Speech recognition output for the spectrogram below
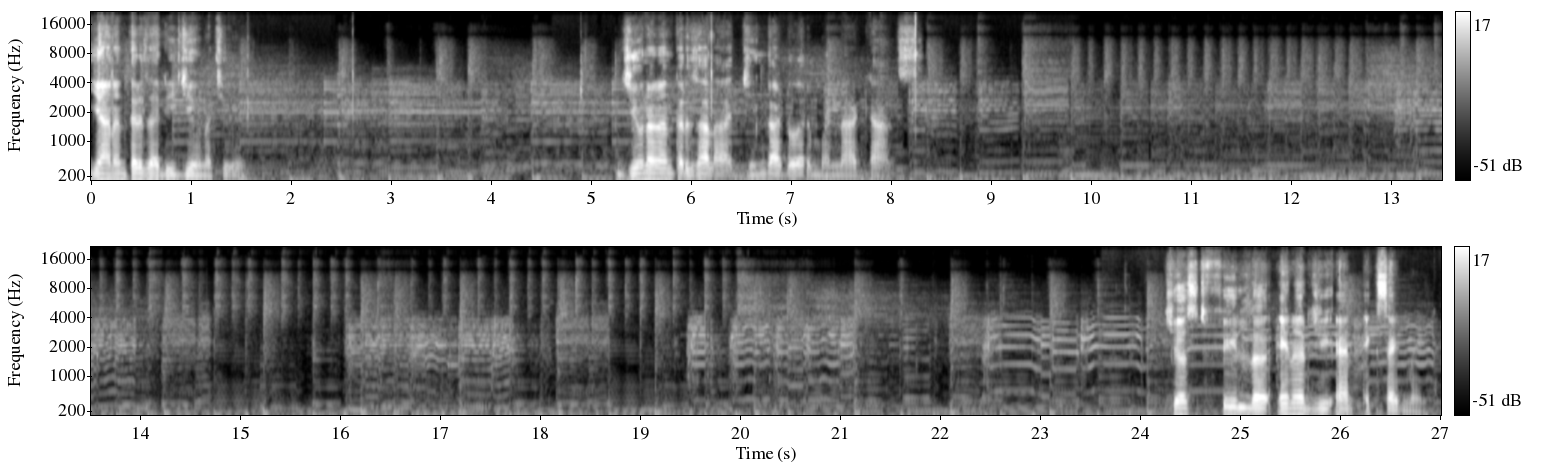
यानंतर झाली जेवणाची वेळ. जीवनानंतर झाला झिंगा डोर म्हणणार dance. Just feel the energy and excitement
